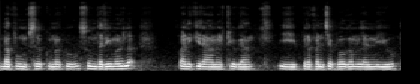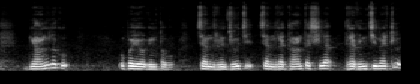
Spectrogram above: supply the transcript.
నపుంసకునకు సుందరిమణుల పనికి రానట్లుగా ఈ ప్రపంచ భోగములన్నీ జ్ఞానులకు ఉపయోగింపవు. చంద్రుని చూచి చంద్రకాంత శిల ద్రవించినట్లు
